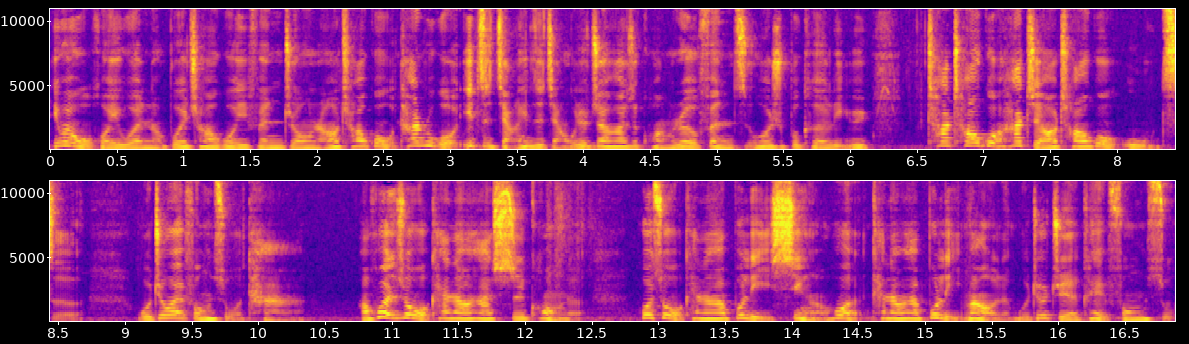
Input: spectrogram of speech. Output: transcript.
因为我回文呢不会超过一分钟，然后超过他如果一直讲一直讲，我就知道他是狂热分子或是不可理喻。他超过他只要超过五则，我就会封锁他。好，或者说我看到他失控了，或者说我看到他不理性了，或者看到他不礼貌了，我就觉得可以封锁。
